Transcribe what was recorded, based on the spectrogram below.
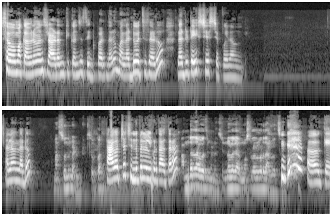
సో మా కెమెరామెన్స్ రావడానికి కొంచెం సిగ్గుపడుతున్నారు. మా లడ్డు వచ్చేసాడు. లడ్డు టేస్ట్ చేసి చెప్పు ఎలా ఉంది. ఎలా ఉంది లడ్డు? తాగొచ్చా? చిన్నపిల్లలు కూడా తాగుతారా? అందరు తాగొచ్చు మేడం. చిన్నోళ్ళు కాదు ముసలోళ్ళు కూడా తాగొచ్చు. ఓకే.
